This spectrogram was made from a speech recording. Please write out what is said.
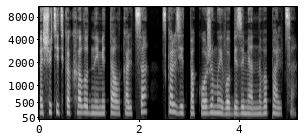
ощутить, как холодный металл кольца скользит по коже моего безымянного пальца.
